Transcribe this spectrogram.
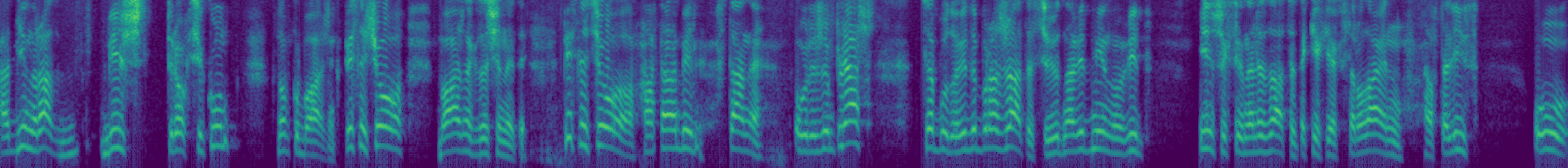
один раз більш трьох секунд кнопку багажник. Після чого багажник зачинити. Після цього автомобіль стане у режим пляж. Це буде відображатись на відміну від інших сигналізацій, таких як Starline, Автоліс. У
